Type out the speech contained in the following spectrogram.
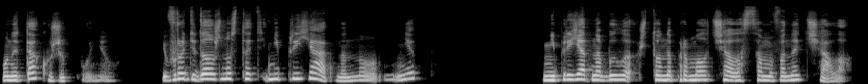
он и так уже понял. И вроде должно стать неприятно, но нет. Неприятно было, что она промолчала с самого начала,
